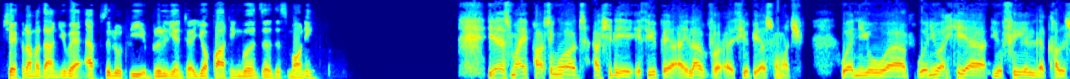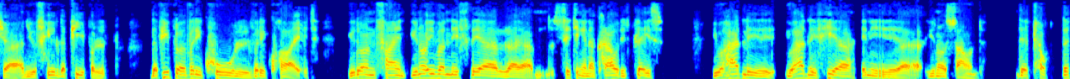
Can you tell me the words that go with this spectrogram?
Sheikh Ramadan, you were absolutely brilliant. Uh, your parting words uh, this morning? Yes, my parting word, actually, Ethiopia. I love uh, Ethiopia so much. When you, uh, when you are here, you feel the culture and you feel the people. The people are very cool, very quiet you don't find, you know, even if they are um, sitting in a crowded place, you hardly, you hardly hear any, uh, you know, sound. They talk to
